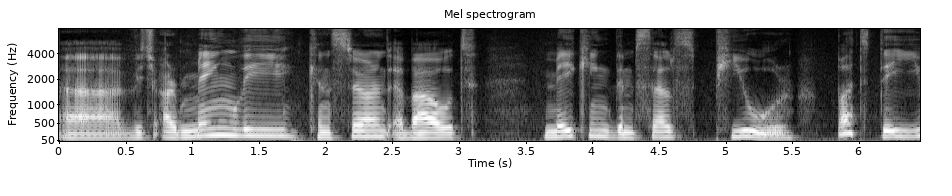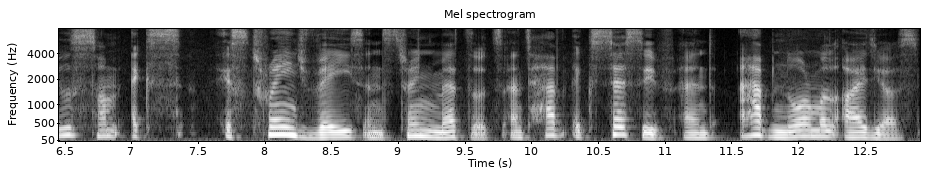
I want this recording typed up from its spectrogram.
uh, which are mainly concerned about making themselves pure, but they use some ex- strange ways and strange methods and have excessive and abnormal ideas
